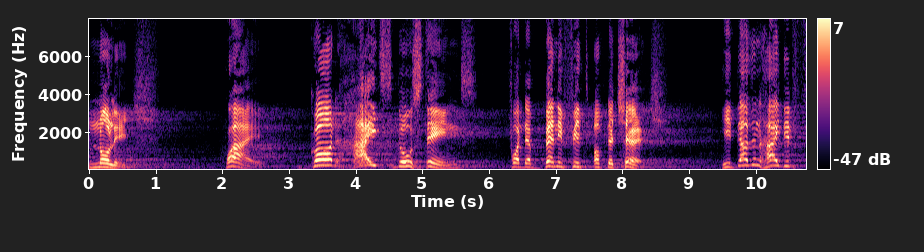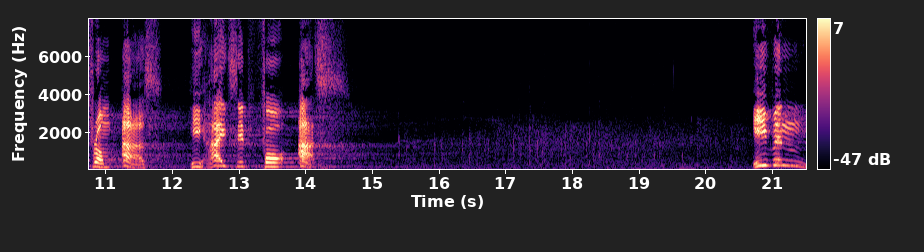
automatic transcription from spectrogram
knowledge. Why? God hides those things for the benefit of the church. He doesn't hide it from us, He hides it for us. Even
